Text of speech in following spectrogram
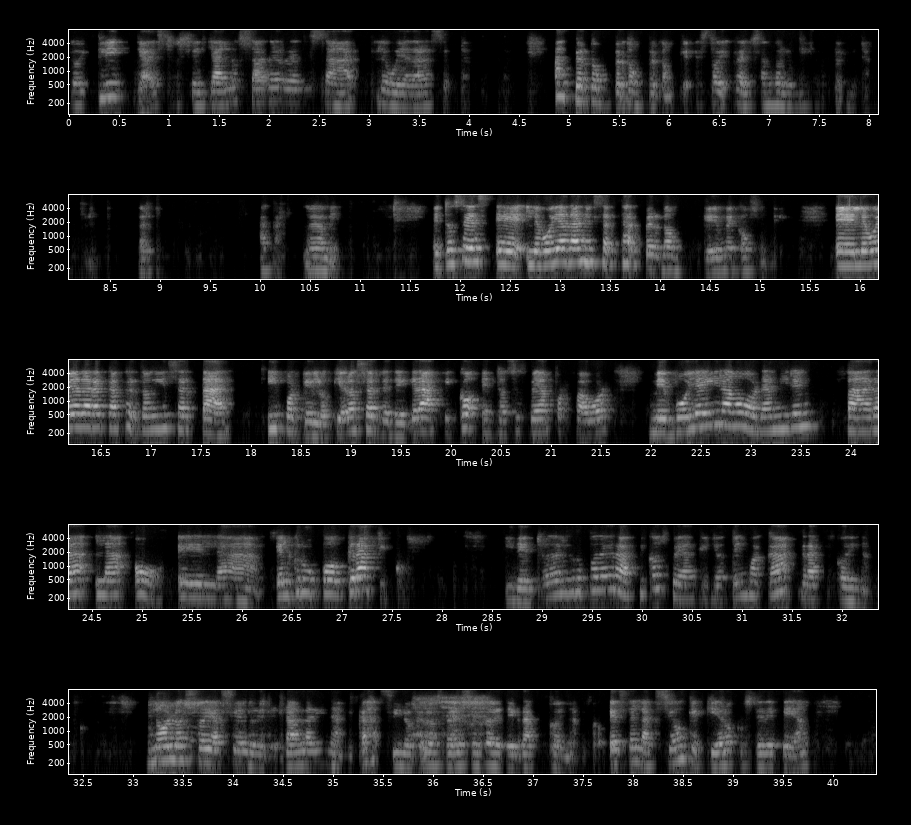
Doy clic, ya eso ya lo sabe realizar. Le voy a dar aceptar. Ah, perdón, perdón, perdón, que estoy realizando lo mismo. Perdón. Acá, nuevamente. Entonces, eh, le voy a dar insertar, perdón, que me confundí. Eh, le voy a dar acá, perdón, insertar, y porque lo quiero hacer desde gráfico, entonces vean, por favor, me voy a ir ahora, miren, para la O, el, el grupo gráficos. Y dentro del grupo de gráficos, vean que yo tengo acá gráfico dinámico. No lo estoy haciendo desde tabla dinámica, sino que lo estoy haciendo desde gráfico dinámico. Esta es la acción que quiero que ustedes vean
